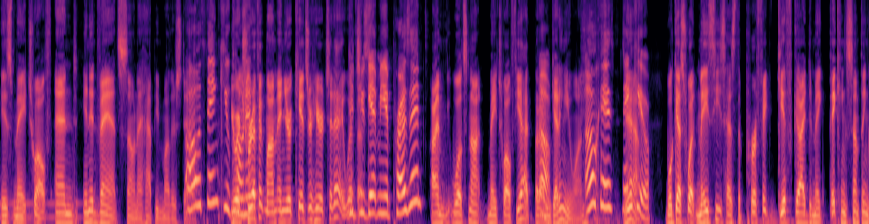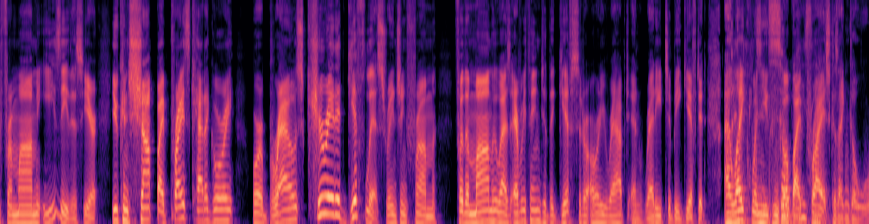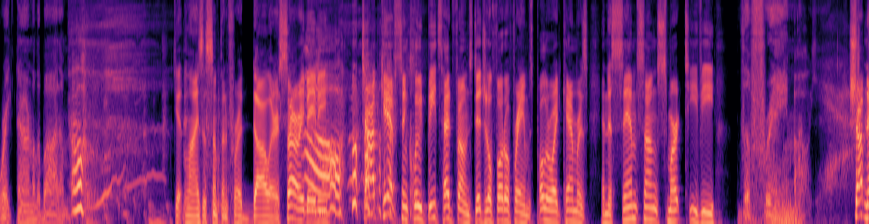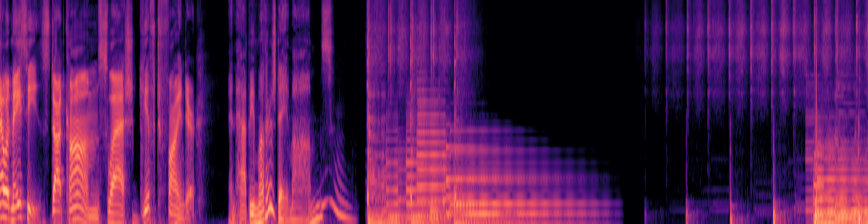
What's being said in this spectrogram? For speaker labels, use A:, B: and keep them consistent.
A: is May 12th. And in advance, Sona, happy Mother's Day.
B: Oh, thank you,
A: You're
B: Conan.
A: a terrific mom, and your kids are here today with
B: Did you
A: us.
B: get me a present?
A: I'm well. It's not May 12th yet, but
B: Oh.
A: I'm getting you one.
B: Okay. Thank
A: Yeah.
B: you.
A: Well, guess what? Macy's has the perfect gift guide to make picking something for mom easy this year. You can shop by price category or browse curated gift lists ranging from for the mom who has everything to the gifts that are already wrapped and ready to be gifted. I like when you can
B: so
A: go by
B: easy.
A: price because I can go right down to the bottom.
B: Oh.
A: Get Liza something for a dollar. Sorry, baby.
B: Oh.
A: Top gifts include Beats headphones, digital photo frames, Polaroid cameras, and the Samsung Smart TV, The Frame.
B: Oh, yeah.
A: Shop now at Macy's.com slash gift finder. And happy Mother's Day, moms.
B: Hmm.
